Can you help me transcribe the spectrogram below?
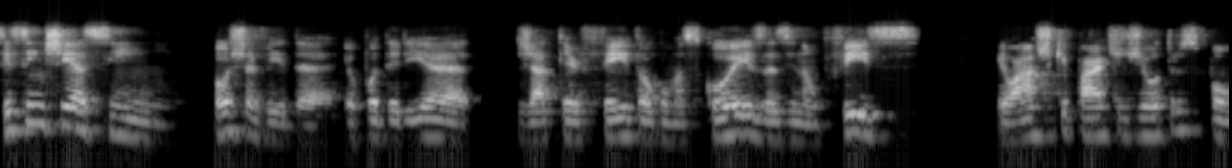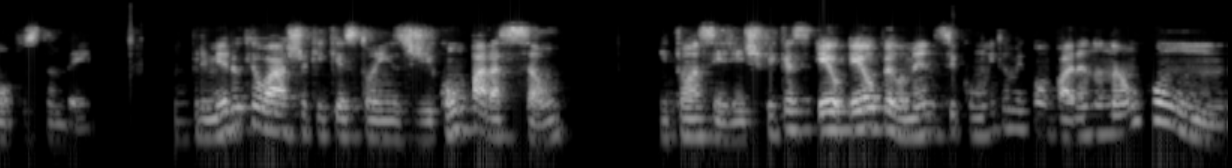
se sentir assim, poxa vida, eu poderia já ter feito algumas coisas e não fiz, eu acho que parte de outros pontos também. Primeiro que eu acho que questões de comparação. Então, assim, a gente fica. Eu, eu, pelo menos, fico muito me comparando não com,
